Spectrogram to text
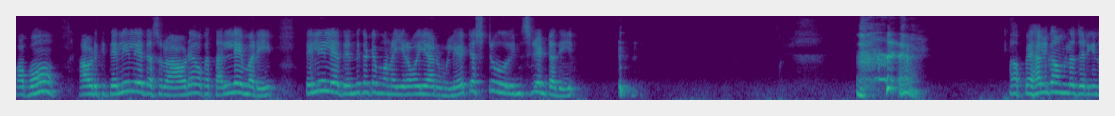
పాపం ఆవిడకి తెలియలేదు అసలు. ఆవిడే ఒక తల్లే మరి. తెలియలేదు ఎందుకంటే మన ఇరవై ఆరు లేటెస్ట్ ఇన్సిడెంట్ అది. ఆ పెహల్గాంలో జరిగిన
